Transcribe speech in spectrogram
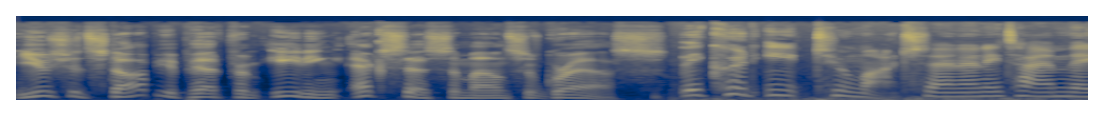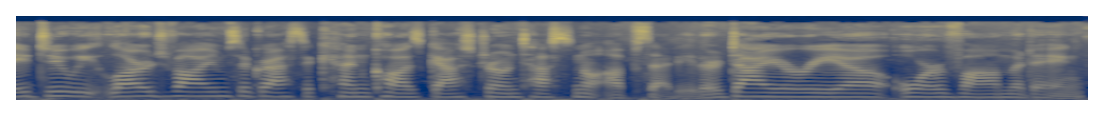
You should stop your pet from eating excess amounts of grass. They could eat too much and anytime they do eat large volumes of grass it can cause gastrointestinal upset, either diarrhea or vomiting.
